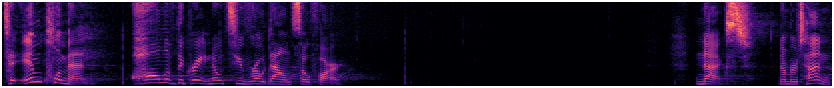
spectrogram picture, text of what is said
to implement all of the great notes you've wrote down so far? Next, number 10.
